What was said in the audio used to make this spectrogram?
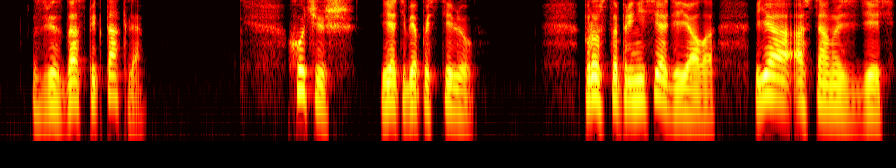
— звезда спектакля. Хочешь, я тебе постелю?» Просто принеси одеяло. Я останусь здесь»,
